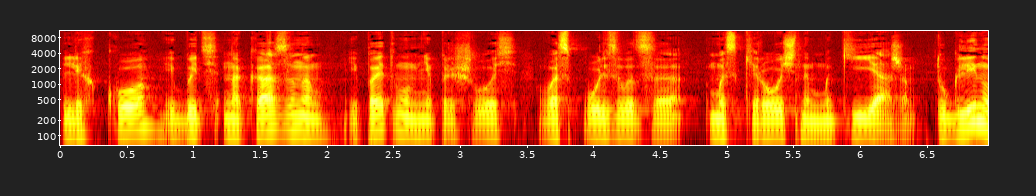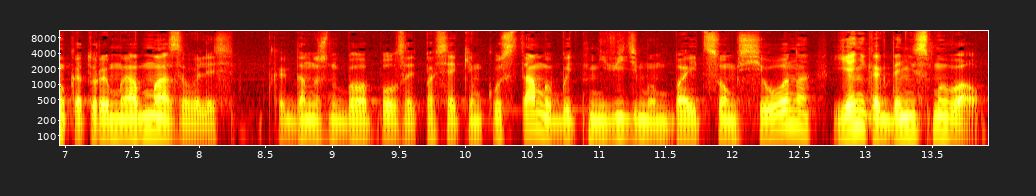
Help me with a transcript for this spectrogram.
легко и быть наказанным, и поэтому мне пришлось воспользоваться маскировочным макияжем. Ту глину, которой мы обмазывались, когда нужно было ползать по всяким кустам и быть невидимым бойцом Сиона, я никогда не смывал,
